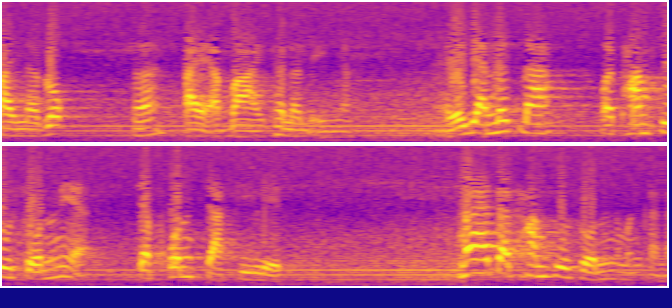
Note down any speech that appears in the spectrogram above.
ไปนรกนะไปอบายเท่านั้นเองนะอย่านึกนะว่าทำกุศลเนี่ย จะพ้นจากกิเลสแม้แต่ทำกุศลเหมือนกัน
